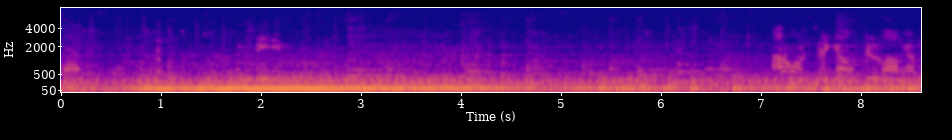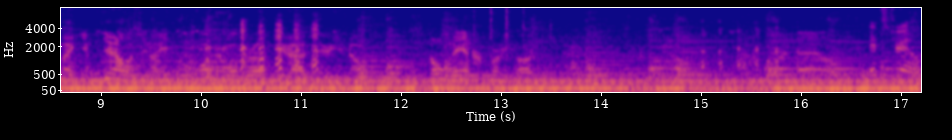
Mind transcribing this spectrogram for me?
I don't want to take on too long. I'll make him jealous. You know, he's wondering what we're up to out there. You know, stole Andrew pretty hard. You know. It's true.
